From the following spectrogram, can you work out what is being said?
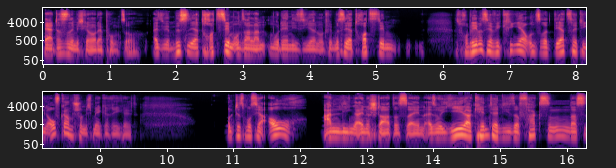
Ja, das ist nämlich genau der Punkt so. Also wir müssen ja trotzdem unser Land modernisieren und wir müssen ja trotzdem. Das Problem ist ja, wir kriegen ja unsere derzeitigen Aufgaben schon nicht mehr geregelt. Und das muss ja auch Anliegen eines Staates sein. Also jeder kennt ja diese Faxen, das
